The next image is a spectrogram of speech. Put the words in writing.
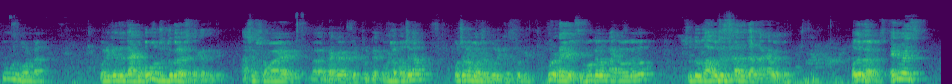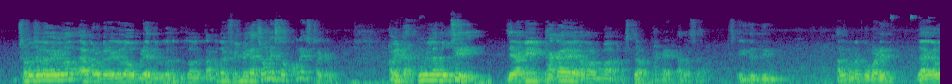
তুমুল বন্যা পরীক্ষা দিতে ঢাকা বহু যুদ্ধ করে আসছে ঢাকা থেকে। আসার সময় ঢাকা একটু কুমিল্লা পৌঁছলাম, পৌঁছানোর পর পরীক্ষা স্থগিত। পুরোটাই গেল, সিমও গেল, টাকাও গেল, শুধু লাভ হচ্ছে যারা টাকা পেত ওদের লাভ এনিওয়েজ ছোট ছেলে হয়ে গেল, এরপর বেড়ে গেল প্রিয়া তুমি কথা তার মধ্যে ফিল্মে গেছে, অনেক অনেক স্ট্রাগল আমি কুমিল্লা বলছি যে আমি ঢাকায়, আমার মা আসতে ঢাকায় কাজ আছে ঈদের দিন আসব না, কোরবানির দেখা গেল,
